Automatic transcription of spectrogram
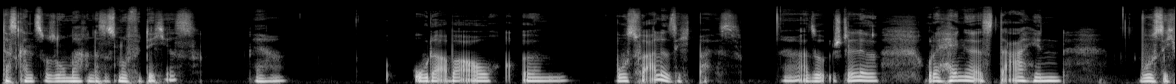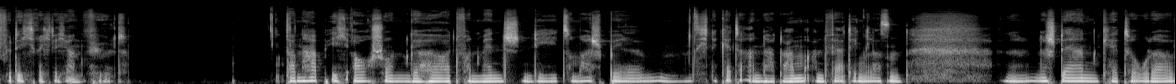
Das kannst du so machen, dass es nur für dich ist, ja. Oder aber auch, ähm, wo es für alle sichtbar ist. Ja, also stelle oder hänge es dahin, wo es sich für dich richtig anfühlt dann habe ich auch schon gehört von Menschen, die zum Beispiel hm, sich eine Kette anhat, haben anfertigen lassen, eine Sternenkette oder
